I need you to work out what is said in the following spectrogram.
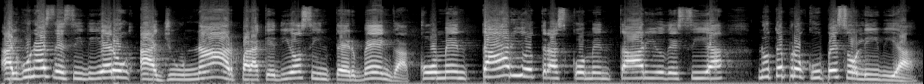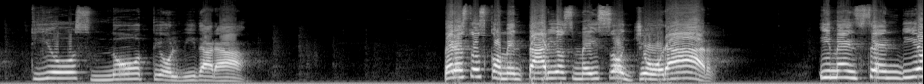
Algunas decidieron ayunar para que Dios intervenga. Comentario tras comentario decía, no te preocupes Olivia, Dios no te olvidará. Pero estos comentarios me hizo llorar y me encendió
